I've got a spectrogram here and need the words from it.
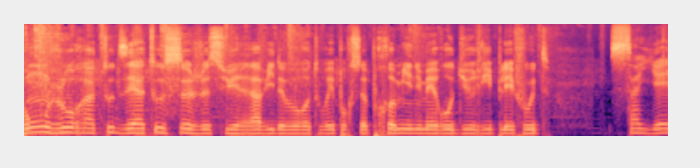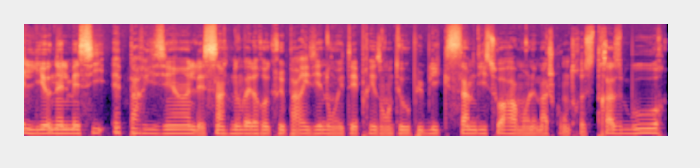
Bonjour à toutes et à tous, je suis ravi de vous retrouver pour ce premier numéro du Replay Foot. Ça y est, Lionel Messi est parisien. Les cinq nouvelles recrues parisiennes ont été présentées au public samedi soir avant le match contre Strasbourg.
